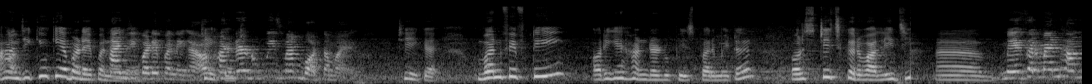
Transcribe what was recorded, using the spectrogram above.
हाँ जी क्योंकि बड़े पने हाँ जी बड़े पने का। और हंड्रेड रुपीज़ मैम बॉटम आएगा। ठीक है। 150 और ये हंड्रेड रुपीज़ पर मीटर और स्टिच करवा लीजिए। मेज़रमेंट हम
